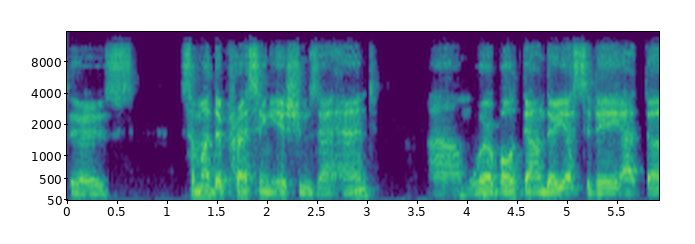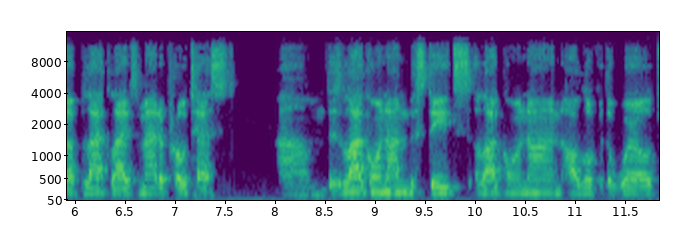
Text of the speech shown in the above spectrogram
there's some other pressing issues at hand. Um, we were both down there yesterday at the Black Lives Matter protest. Um, there's a lot going on in the states, a lot going on all over the world.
